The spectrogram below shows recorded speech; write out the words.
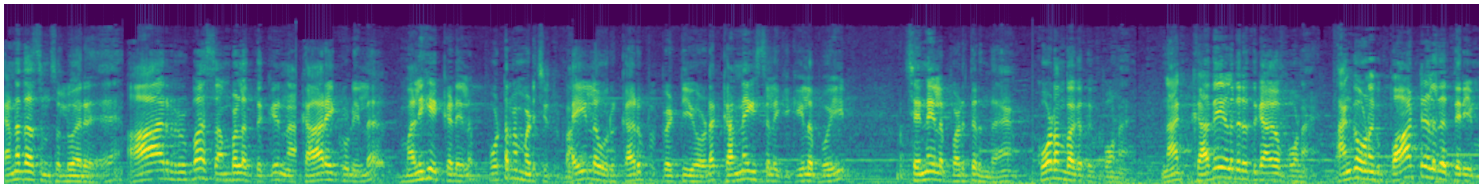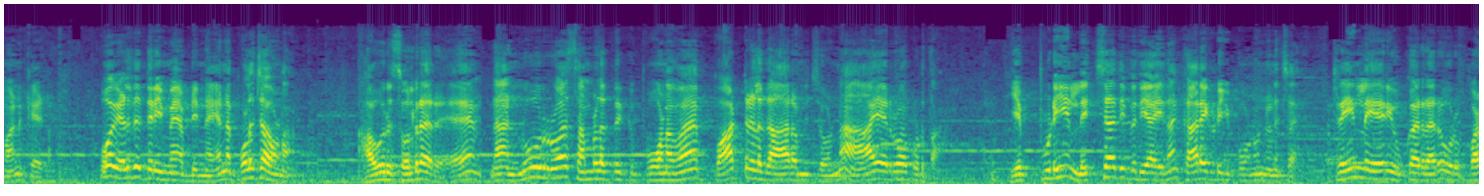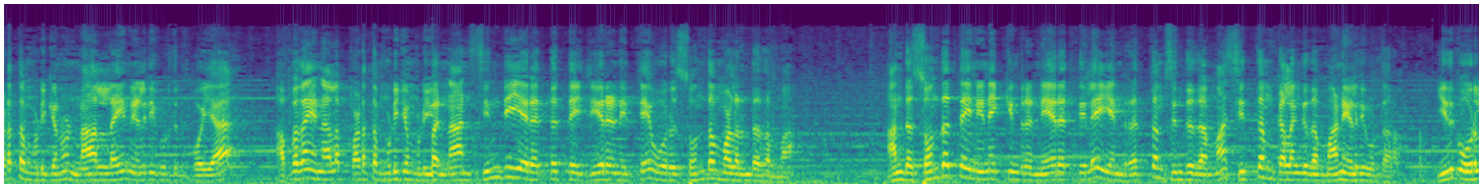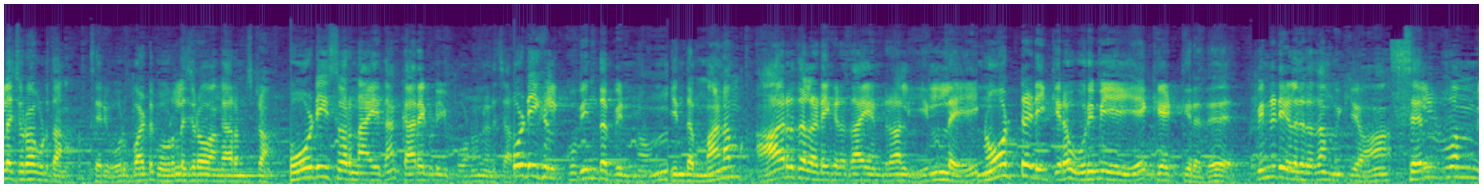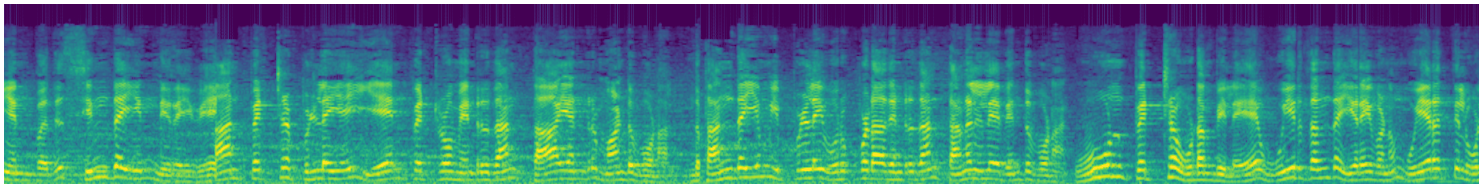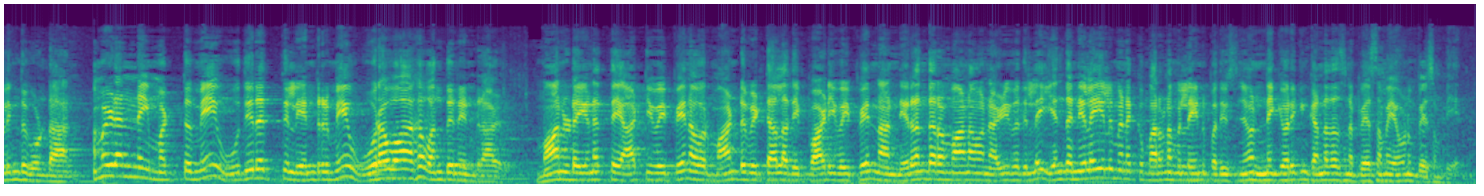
கண்ணதாசன் சொல்லுவாரு ஆறு ரூபாய் சம்பளத்துக்கு நான் காரைக்குடியில மளிகை கடையில பொட்டணம் அடிச்சிட்டு இருப்பேன் கையில ஒரு கருப்பு பெட்டியோட கண்ணகி சிலைக்கு கீழே போய் சென்னையில படுத்திருந்தேன். கோடம்பாக்கத்துக்கு போனேன். நான் கதை எழுதுறதுக்காக போனேன். அங்க உனக்கு பாட்டு எழுத தெரியுமான்னு கேட்டேன். ஓ எழுத தெரியுமே அப்படின்னா என்ன பொழைச்சாவணும் அவரு சொல்றாரு நான் நூறு ரூபாய் சம்பளத்துக்கு போனவன் பாட்டு எழுத ஆரம்பிச்சோன்னா ஆயிரம் ரூபாய் கொடுத்தான். எப்படியும் லட்சாதிபதி ஆகி தான் காரைக்குடிக்கு போகணும்னு நினைச்சேன். ட்ரெயினில் ஏறி உட்கார்றாரு. ஒரு படத்தை முடிக்கணும். நாலு லைன் எழுதி கொடுத்துட்டு போயா. அப்பதான் என்னால படத்தை முடிக்க முடியும். நான் சிந்திய ரத்தத்தை ஜீரணித்தே ஒரு சொந்தம் வளர்ந்ததம்மா. அந்த சொந்தத்தை நினைக்கின்ற நேரத்திலே என் ரத்தம் சிந்துதம்மா. சித்தம் கலங்குதம்மான்னு எழுதி கொடுத்தாராம். இதுக்கு ஒரு லட்ச ரூபா கொடுத்தானா? சரி ஒரு பாட்டுக்கு ஒரு லட்ச ரூபா வாங்க ஆரம்பிச்சிட்டான். கோடீஸ்வர நாய் தான் காரைக்குடிக்கு போகணும்னு நினைச்சா கோடிகள் குவிந்த பின்னும் இந்த மனம் ஆறுதல் அடைகிறதா என்றால் இல்லை நோட்டடிக்கிற உரிமையையே கேட்கிறது. பின்னாடி எழுதுறதா முக்கியம். செல்வம் என்பது சிந்தையின் நிறைவே. நான் பெற்ற பிள்ளையை ஏன் பெற்றோம் என்றுதான் தாயன்று மாண்டு போனாள். இந்த தந்தையும் இப்பிள்ளை உருப்படாதென்றுதான் தணலிலே வெந்து போனான். ஊன் பெற்ற உடம்பிலே உயிர் தந்த இறைவனும் உயரத்தில் ஒளிந்து கொண்டான். தமிழன்னை மட்டுமே உதிரத்தில் என்றுமே உறவாக வந்து நின்றாள். மானுட இனத்தை ஆட்டி வைப்பேன் அவர் மாண்டு விட்டால் அதை பாடி வைப்பேன். நான் நிரந்தரமானவன் அழிவதில்லை. எந்த நிலையிலும் எனக்கு மரணம் இல்லைன்னு பதிவு செஞ்சோம் இன்னைக்கு வரைக்கும் கண்ணதாசனை பேசாம எவனும் பேச முடியாது.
